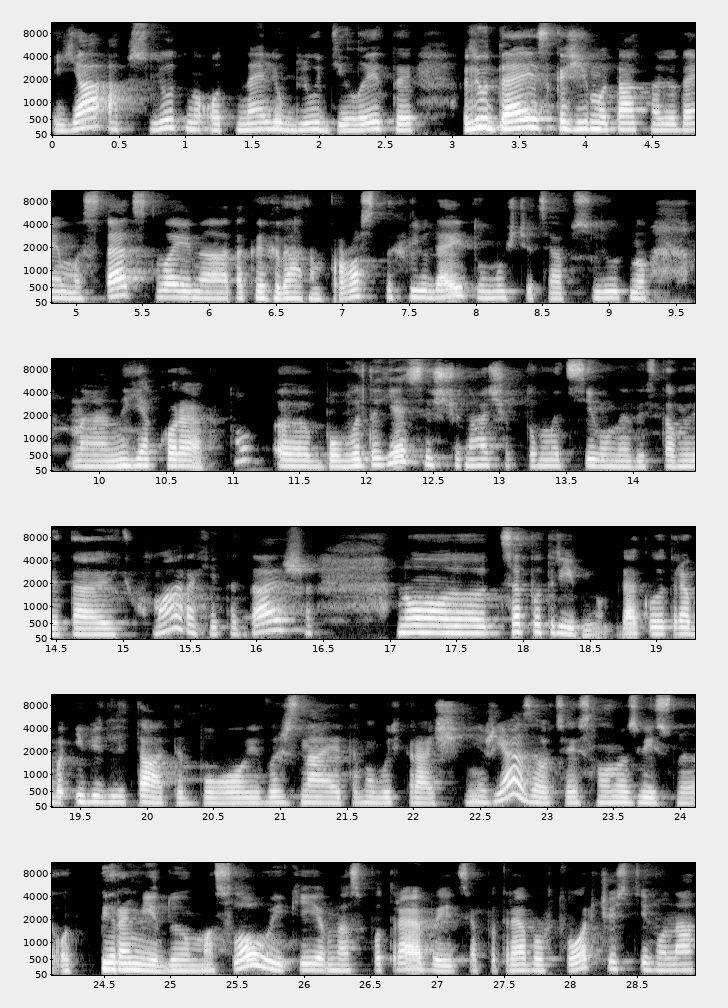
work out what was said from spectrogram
Я абсолютно от не люблю ділити людей, скажімо так, на людей мистецтва і на таких да, там, простих людей, тому що це абсолютно е, не є коректно, е, бо видається, що начебто митці вони десь там літають у хмарах і так далі. Ну, це потрібно. Деколи треба і відлітати, бо ви ж знаєте, мабуть, краще, ніж я, за оцею словнозвісною от пірамідою Маслоу, які є в нас потреби, і ця потреба в творчості, вона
